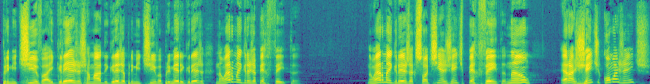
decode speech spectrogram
primitiva, a igreja chamada igreja primitiva, a primeira igreja, não era uma igreja perfeita. Não era uma igreja que só tinha gente perfeita. Não. Era gente como a gente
